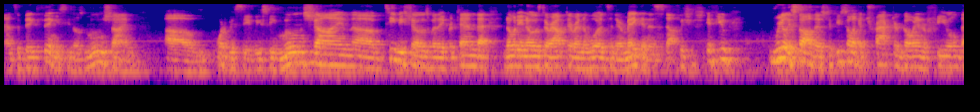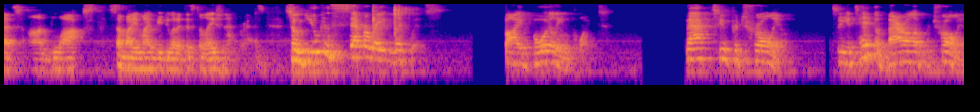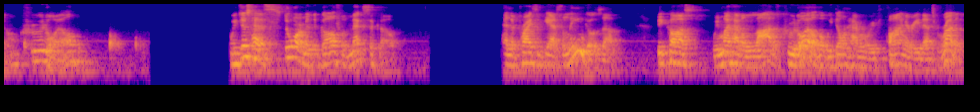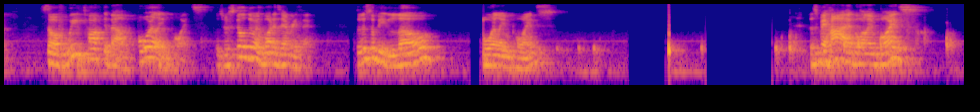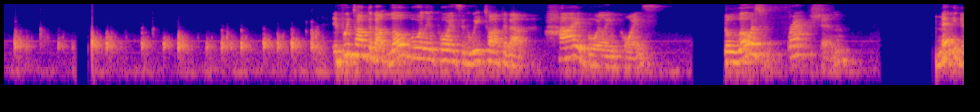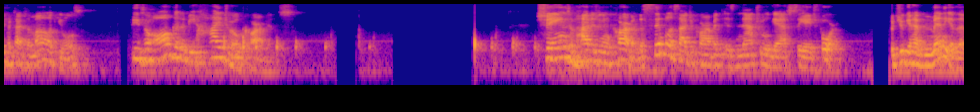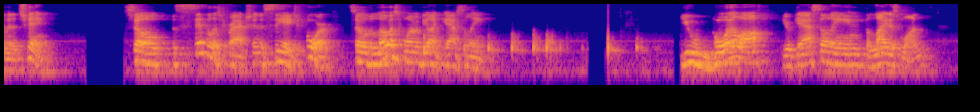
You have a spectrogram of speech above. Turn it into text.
That's a big thing. You see those moonshine. Um, what do we see? We see moonshine uh, TV shows where they pretend that nobody knows they're out there in the woods and they're making this stuff. If you, if you really saw this, if you saw like a tractor going in a field that's on blocks, somebody might be doing a distillation apparatus. So you can separate liquids by boiling point. Back to petroleum. So you take a barrel of petroleum, crude oil. We just had a storm in the Gulf of Mexico. And the price of gasoline goes up because we might have a lot of crude oil, but we don't have a refinery that's running. So if we talked about boiling points, because we're still doing what is everything. So this will be low boiling points. This will be high boiling points. If we talked about low boiling points and we talked about high boiling points, the lowest fraction, many different types of molecules, these are all going to be hydrocarbons. Chains of hydrogen and carbon. The simplest hydrocarbon is natural gas CH4, but you can have many of them in a chain. So the simplest fraction is CH4, so the lowest one would be like gasoline. You boil off your gasoline, the lightest one,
